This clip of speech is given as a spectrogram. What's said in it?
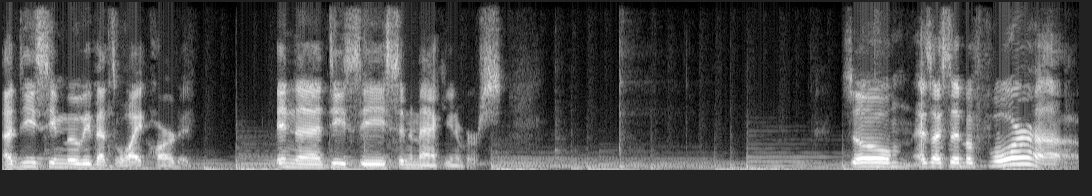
a, DC movie that's lighthearted in the DC cinematic universe. So, as I said before, uh,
